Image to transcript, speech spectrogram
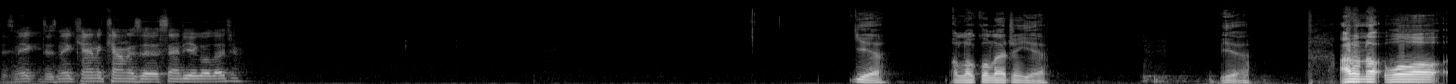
Does Nick does Nick Cannon count as a San Diego legend? Yeah. A local legend, yeah. Yeah. I don't know. Well,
